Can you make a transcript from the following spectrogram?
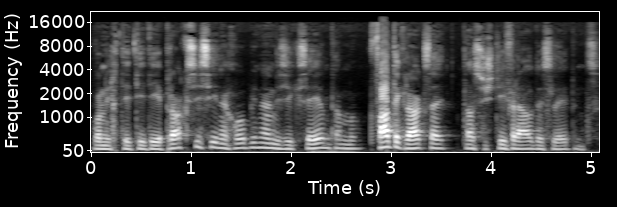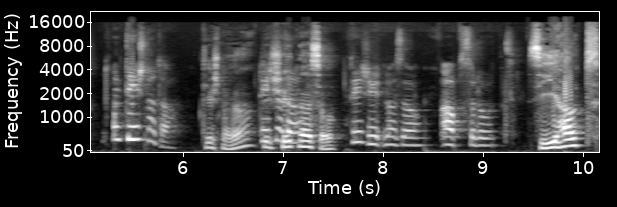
als ich dort in die Praxis hineingekommen bin, habe ich sie gesehen und habe Vater gerade gesagt, das ist die Frau des Lebens. Und die ist noch da? Die ist noch da. Die, die ist, ist heute noch so. Die ist heute noch so. Absolut. Sie halt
